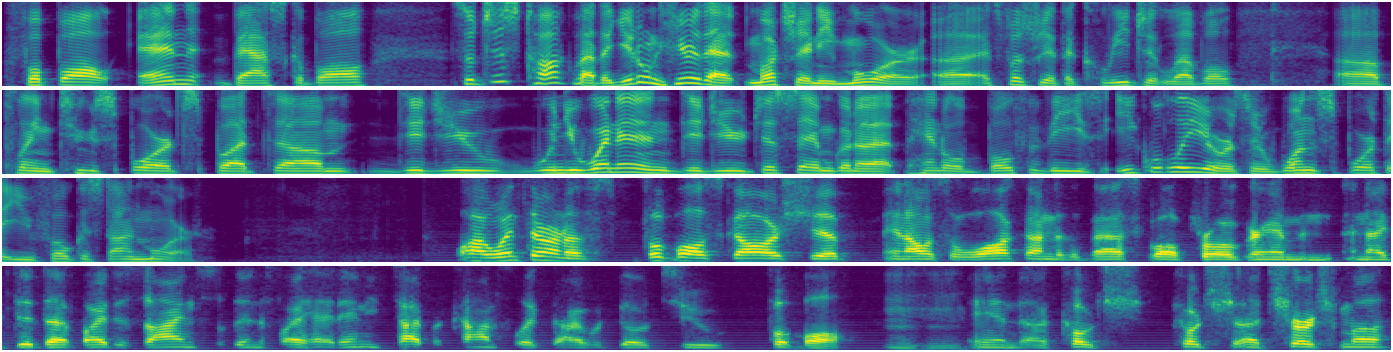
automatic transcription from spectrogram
football and basketball. So just talk about that. You don't hear that much anymore, uh, especially at the collegiate level uh, playing two sports. But um, did you, when you went in, did you just say, I'm going to handle both of these equally, or is there one sport that you focused on more? Well, I went there on a football scholarship, and I was a walk on to the basketball program, and, and I did that by design. So then, if I had any type of conflict, I would go to football. Mm-hmm. And uh, Coach Coach uh, Tjeerdsma,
